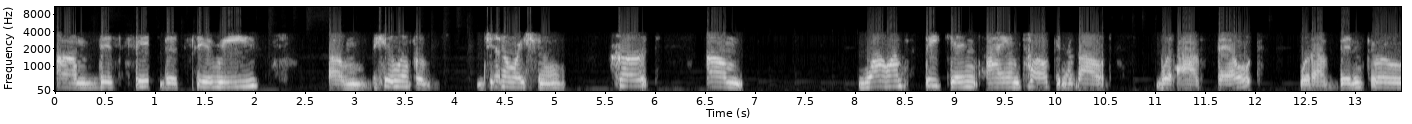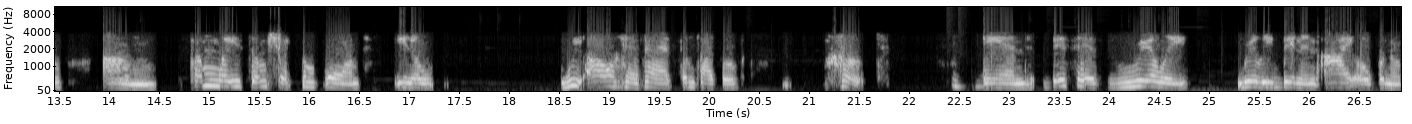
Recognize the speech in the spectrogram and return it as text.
um, this this series um, healing from generational hurt. Um, while I'm speaking, I am talking about what I've felt, what I've been through. Um, some way, some shape, some form. You know, we all have had some type of hurt, mm-hmm. and this has really, really been an eye opener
